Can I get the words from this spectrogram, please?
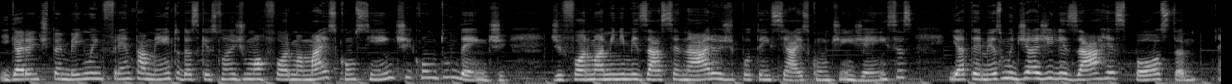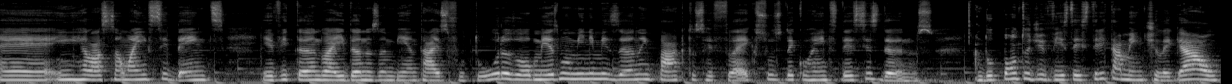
e garante também o enfrentamento das questões de uma forma mais consciente e contundente, de forma a minimizar cenários de potenciais contingências e até mesmo de agilizar a resposta é, em relação a incidentes evitando aí danos ambientais futuros ou mesmo minimizando impactos reflexos decorrentes desses danos. Do ponto de vista estritamente legal,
